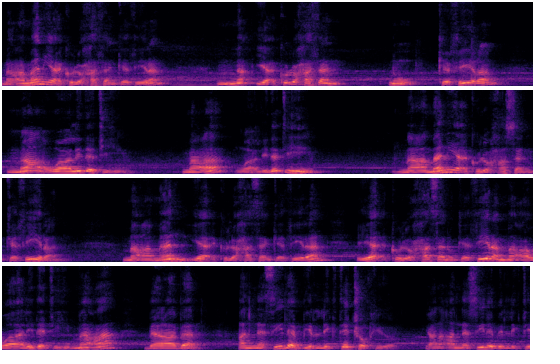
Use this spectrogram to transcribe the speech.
مع من يأكل حسن كثيرا. يأكل حسن كثيرا مع والدته. مع والدته. مع من يأكل حسن كثيرا. مع من يأكل حسن كثيرا. يأكل حسن كثيرا مع والدته مع beraber annesiyle birlikte çok yiyor. Yani annesiyle birlikte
